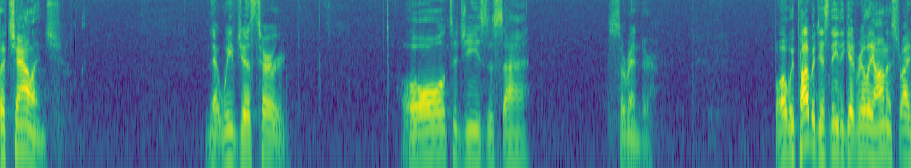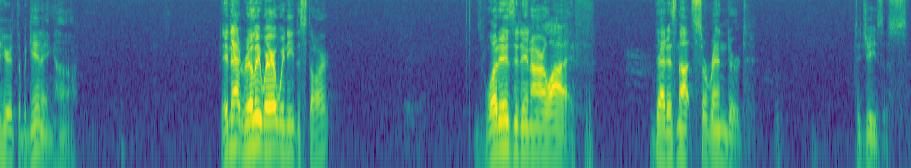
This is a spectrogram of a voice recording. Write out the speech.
challenge that we've just heard. All to Jesus I surrender. Boy, we probably just need to get really honest right here at the beginning, huh? Isn't that really where we need to start? What is it in our life that is not surrendered to Jesus?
